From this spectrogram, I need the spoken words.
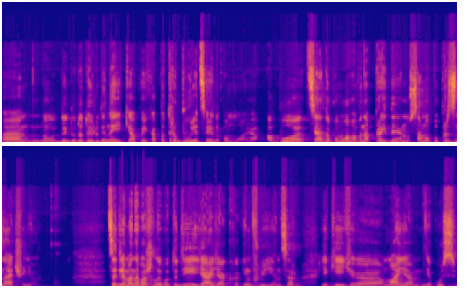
е, ну дійдуть до тої людини, яка яка потребує цієї допомоги, або ця допомога вона прийде ну саме по призначенню. Це для мене важливо. Тоді я, як інфлюєнсер, який е, має якусь,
